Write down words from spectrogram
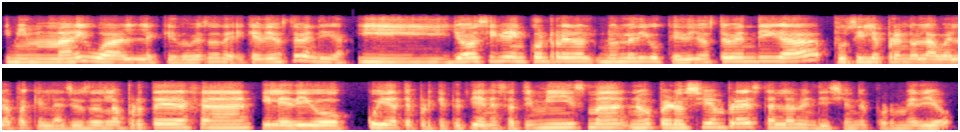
Y mi mamá igual le quedó eso de que Dios te bendiga. Y yo si bien con Reno no le digo que Dios te bendiga, pues sí le prendo la vela para que las diosas la protejan y le digo cuídate porque te tienes a ti misma, ¿no? Pero siempre está la bendición de por medio.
